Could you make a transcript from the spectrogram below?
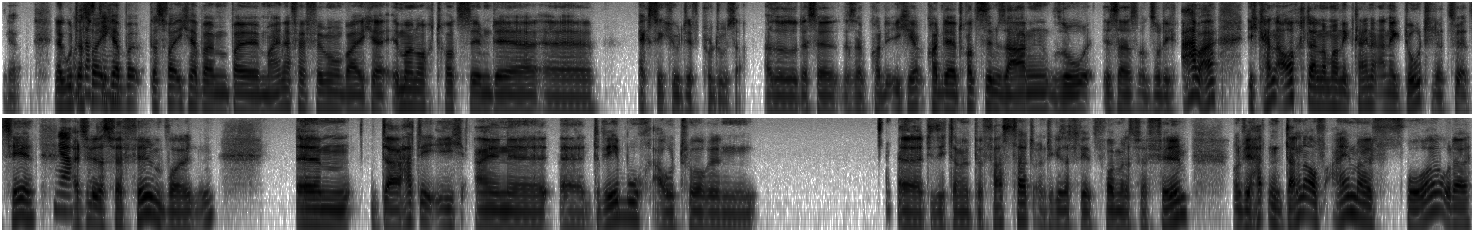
Ja. Na gut, das, das war ich ja, bei, das war ich ja beim, bei meiner Verfilmung, war ich ja immer noch trotzdem der äh, Executive Producer. Also deshalb, deshalb konnte ich ja- konnte ja trotzdem sagen, so ist das und so nicht. Aber ich kann auch da nochmal eine kleine Anekdote dazu erzählen. Ja. Als wir das verfilmen wollten, ähm, da hatte ich eine äh, Drehbuchautorin äh, die sich damit befasst hat und die gesagt hat, jetzt wollen wir das verfilmen. Und wir hatten dann auf einmal vor, oder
